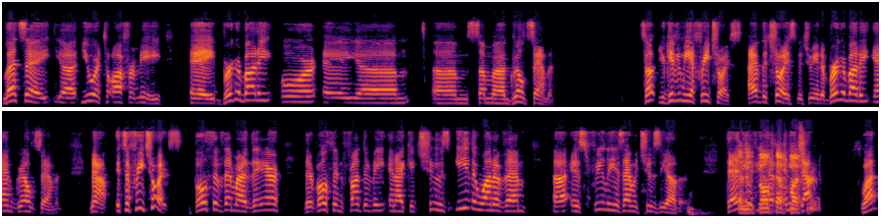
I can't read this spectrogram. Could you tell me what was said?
Let's say uh, you were to offer me a burger buddy or a um, um, some uh, grilled salmon. So you're giving me a free choice. I have the choice between a burger buddy and grilled salmon. Now, it's a free choice. Both of them are there. They're both in front of me, and I could choose either one of them uh, as freely as I would choose the other. Then, and if you have, have mushrooms. Doubt, what?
